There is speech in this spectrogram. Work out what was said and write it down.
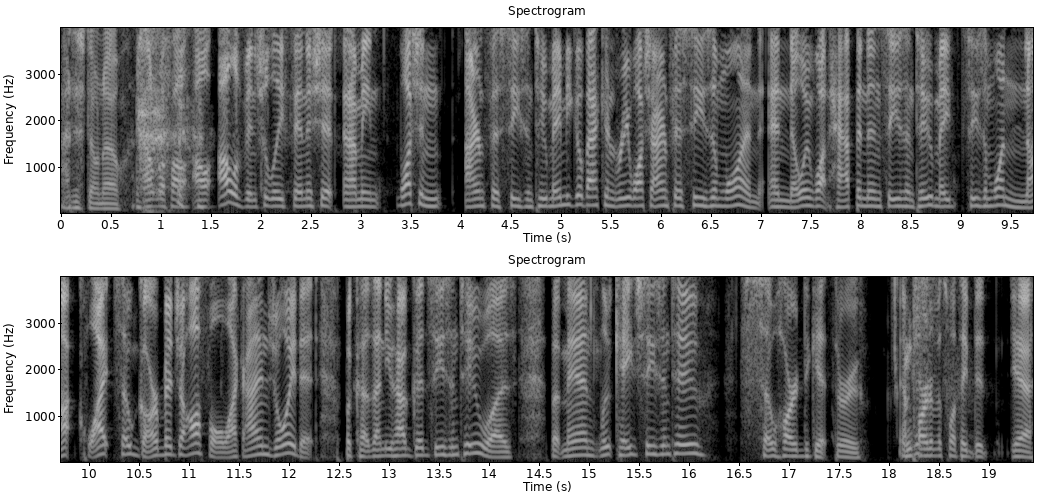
I just don't know. I don't know if I'll, I'll, I'll eventually finish it. And I mean, watching Iron Fist season two made me go back and rewatch Iron Fist season one, and knowing what happened in season two made season one not quite so garbage awful. Like I enjoyed it because I knew how good season two was. But man, Luke Cage season two, so hard to get through. And just, part of it's what they did. Yeah.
